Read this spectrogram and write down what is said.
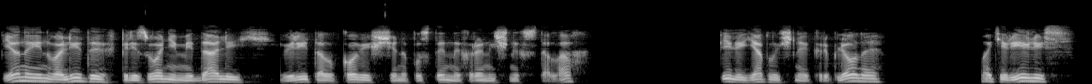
Пьяные инвалиды в перезвоне медалей вели толковище на пустынных рыночных столах, пили яблочное крепленое, матерились,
